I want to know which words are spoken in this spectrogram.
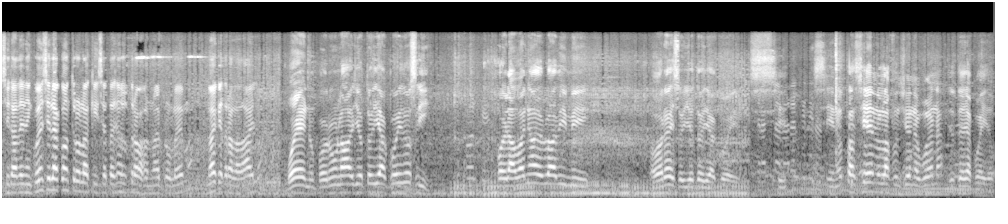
Si la delincuencia y la controla aquí se está haciendo su trabajo, no hay problema. No hay que trasladarlo. Bueno, por un lado yo estoy de acuerdo, sí. ¿Por qué? Por la vaina de Vladimir, por eso yo estoy de acuerdo. Si no está haciendo las funciones buenas, yo estoy de acuerdo.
